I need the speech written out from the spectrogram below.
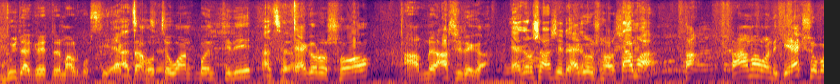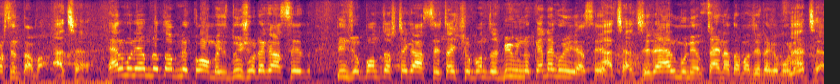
দুইটা গ্রেটের মাল করছি। একটা আচ্ছা, হচ্ছে ওয়ান পয়েন্ট থ্রি আচ্ছা। এগারোশো আপনার আশি টাকা। এগারোশো আশি টাকা। এগারোশো আশি তামা? তামা মানে কি? একশো পার্সেন্ট তামা। আচ্ছা। অ্যালুমিনিয়ামটা তো আপনি কম এই যে দুইশো টাকা আছে তিনশো পঞ্চাশ টাকা আছে চারশো পঞ্চাশ বিভিন্ন ক্যাটাগরি আছে। আচ্ছা, আচ্ছা। যেটা অ্যালুমিনিয়াম চায়না তামা যেটাকে বলে। আচ্ছা।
